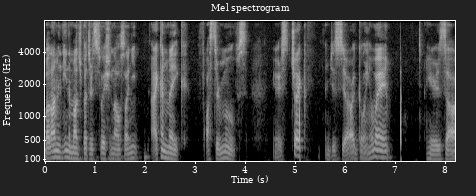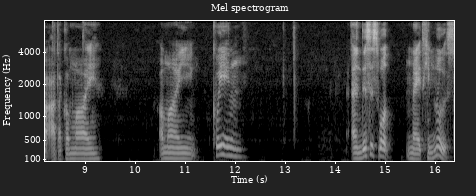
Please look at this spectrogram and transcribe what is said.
But i'm in a much better situation now so i need i can make faster moves. Here's check. And just uh, going away. Here's uh, attack on my on my queen. And this is what made him lose.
